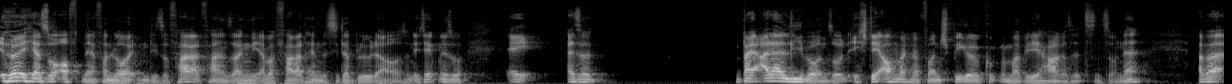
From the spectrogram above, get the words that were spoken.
höre ich ja so oft, ne, von Leuten, die so Fahrrad fahren sagen, nee, aber Fahrradhelm, das sieht da blöder aus. Und ich denke mir so, ey, also bei aller Liebe und so, und ich stehe auch manchmal vor den Spiegel und gucke nochmal, wie die Haare sitzen, so, ne? Aber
